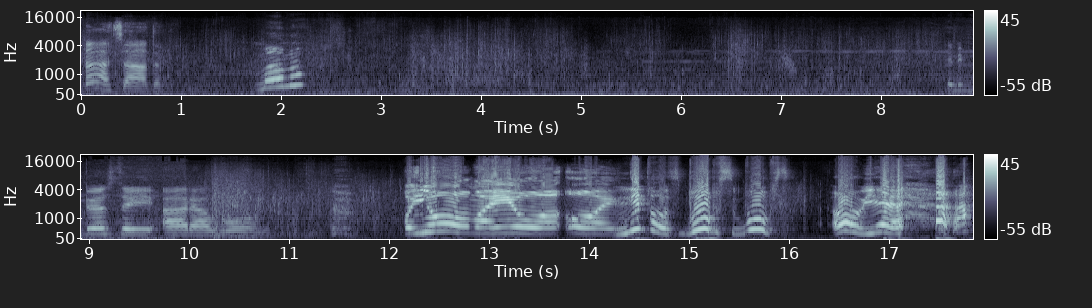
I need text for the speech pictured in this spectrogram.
Так, це Ада. Мама? Happy birthday, Ара Вон. Ой, ё-моё! Ой! Nipples! Boobs! Boobs! Oh, yeah!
